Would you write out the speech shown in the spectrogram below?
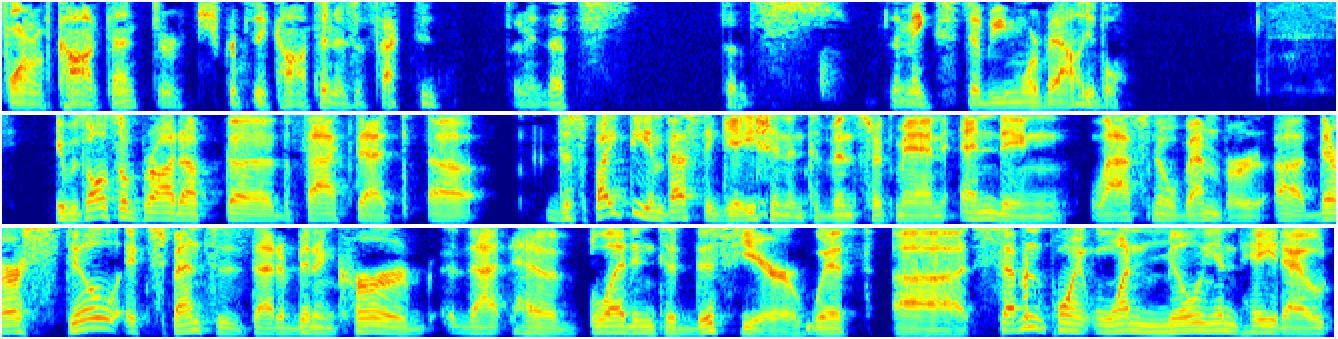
form of content or scripted content is affected. I mean, that's, that's, that makes W more valuable. It was also brought up the, the fact that, uh, despite the investigation into Vince McMahon ending last November, uh, there are still expenses that have been incurred that have bled into this year with uh, 7.1 million paid out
